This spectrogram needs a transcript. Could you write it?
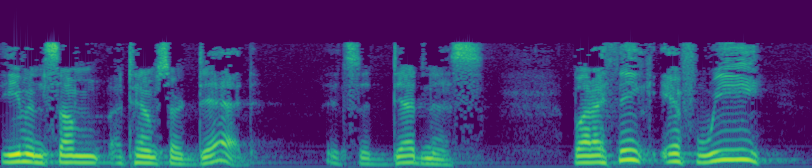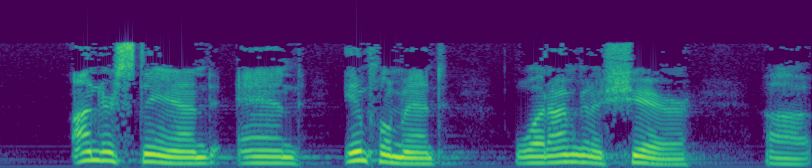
even some attempts are dead. It's a deadness. But I think if we understand and implement what I'm going to share, uh,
